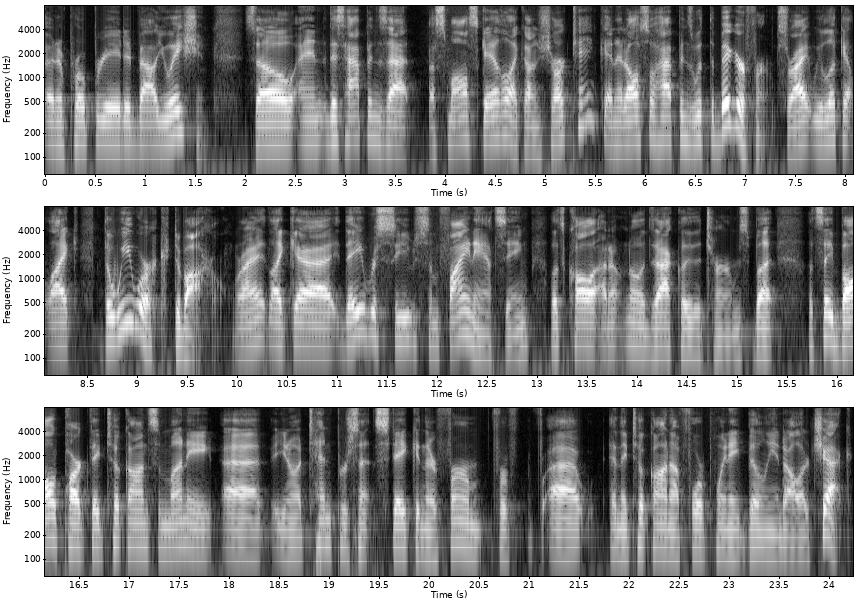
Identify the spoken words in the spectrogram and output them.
an, appropriated valuation. So, and this happens at a small scale, like on Shark Tank, and it also happens with the bigger firms, right? We look at like the WeWork debacle, right? Like uh, they received some financing. Let's call it, I don't know exactly the terms, but let's say ballpark, they took on some money, uh, you know, a 10% stake in their firm for. Uh, and they took on a $4.8 billion check.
